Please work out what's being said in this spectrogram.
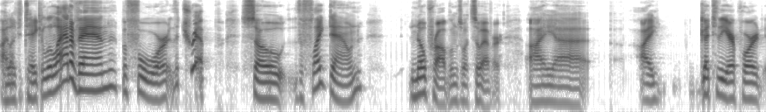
I like to take a little Ativan before the trip. So the flight down, no problems whatsoever. I uh, I got to the airport.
